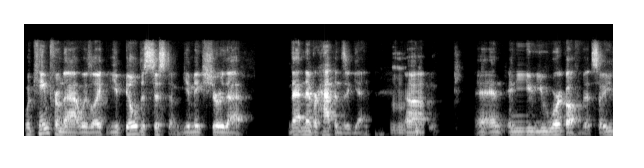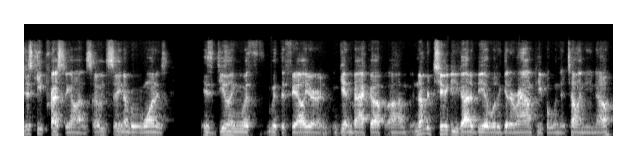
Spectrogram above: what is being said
what came from that was like you build a system, you make sure that that never happens again. Mm-hmm. Um, and and you you work off of it. So you just keep pressing on. So I would say number one is is dealing with with the failure and getting back up. Um, number two, you got to be able to get around people when they're telling you no,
